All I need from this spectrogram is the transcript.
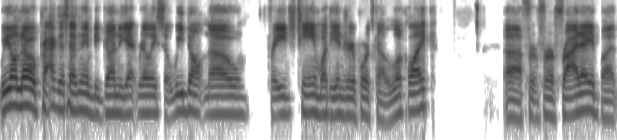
we don't know. Practice hasn't even begun yet, really. So we don't know for each team what the injury report's gonna look like uh for, for Friday, but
